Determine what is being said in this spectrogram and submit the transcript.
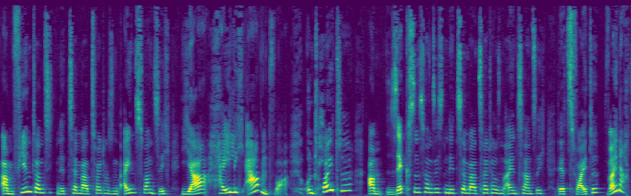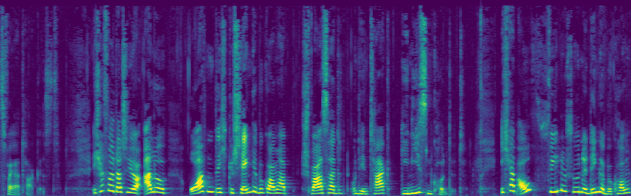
am 24. Dezember 2021, ja Heiligabend war. Und heute, am 26. Dezember 2021, der zweite Weihnachtsfeiertag ist. Ich hoffe, dass ihr alle ordentlich Geschenke bekommen habt, Spaß hattet und den Tag genießen konntet. Ich habe auch viele schöne Dinge bekommen.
